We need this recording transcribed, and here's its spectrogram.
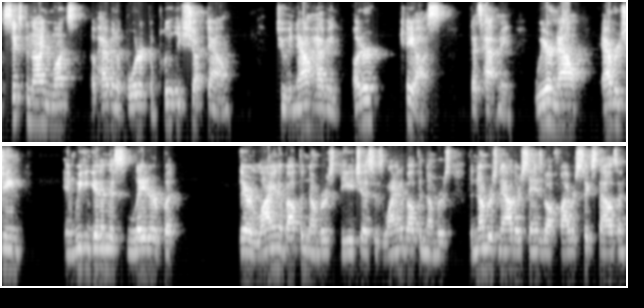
six to nine months of having a border completely shut down to now having utter chaos that's happening. We are now averaging, and we can get in this later, but they're lying about the numbers. DHS is lying about the numbers. The numbers now they're saying is about five or six thousand.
